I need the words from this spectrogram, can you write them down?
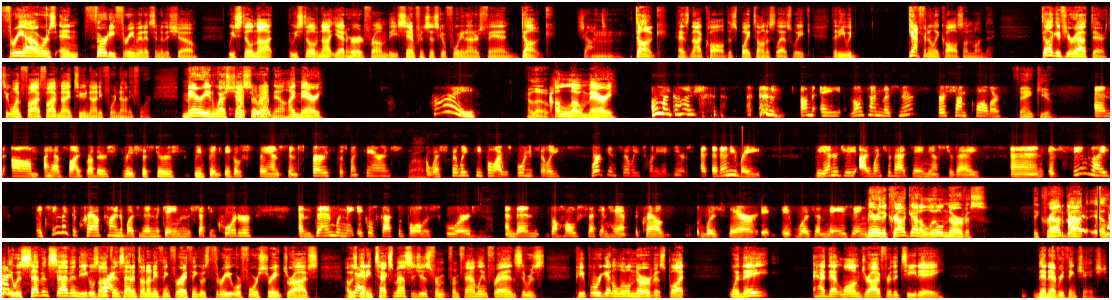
three hours and 33 minutes into the show. We still not we still have not yet heard from the San Francisco 49ers fan, Doug. Shocked. Hmm. Doug has not called, despite telling us last week that he would definitely call us on Monday. Doug, if you're out there, 215 592 9494. Mary in Westchester right now. Hi, Mary. Hi. Hello. Hello, Mary. Oh my gosh. I'm a longtime listener, first time caller, Thank you. And um, I have five brothers, three sisters. We've been Eagles fans since birth because my parents wow. are West Philly people. I was born in Philly, worked in Philly 28 years. At, at any rate, the energy. I went to that game yesterday, and it seemed like it seemed like the crowd kind of wasn't in the game in the second quarter. And then when the Eagles got the ball and scored, and then the whole second half, the crowd was there. It it was amazing. Mary, the crowd got a little nervous. The crowd got surprised. it was seven seven. The Eagles' Right. offense hadn't done anything for I think it was three or four straight drives. I was Yes. getting text messages from from family and friends. There was people were getting a little nervous, but when they had that long drive for the TD, then everything changed.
